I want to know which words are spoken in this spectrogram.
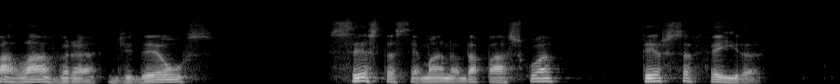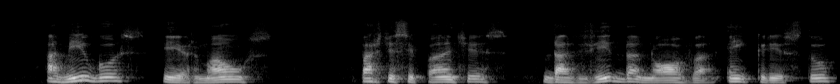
Palavra de Deus, sexta semana da Páscoa, terça-feira. Amigos e irmãos, participantes da vida nova em Cristo,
